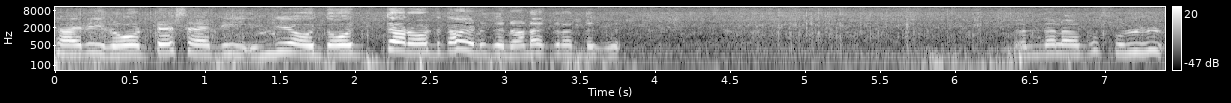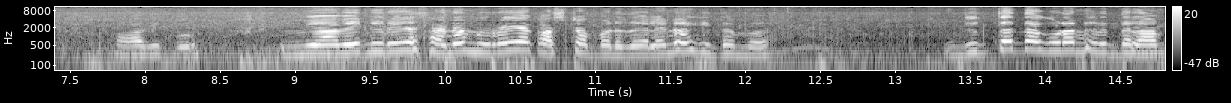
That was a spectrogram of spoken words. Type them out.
சரி ரோட்டே சரி. இங்கே ஒத்த ரோட்டு தான் எனக்கு நடக்கிறதுக்கு. அந்த அளவுக்கு ஃபுல் பாதிப்பு. உண்மையாகவே நிறைய சனம் நிறைய கஷ்டப்படுது. இல்லைன்னா கிட்டம்மா யுத்தத்தை கூட நிறுத்தலாம்.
